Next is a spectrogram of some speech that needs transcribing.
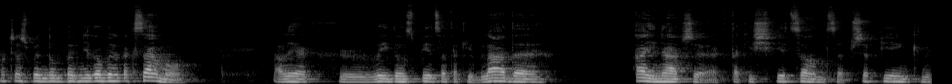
chociaż będą pewnie dobre tak samo, ale jak y, wyjdą z pieca takie blade, a inaczej jak takie świecące, przepiękny,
